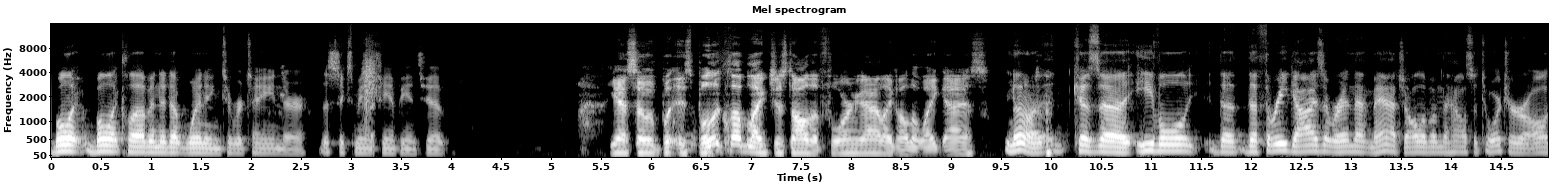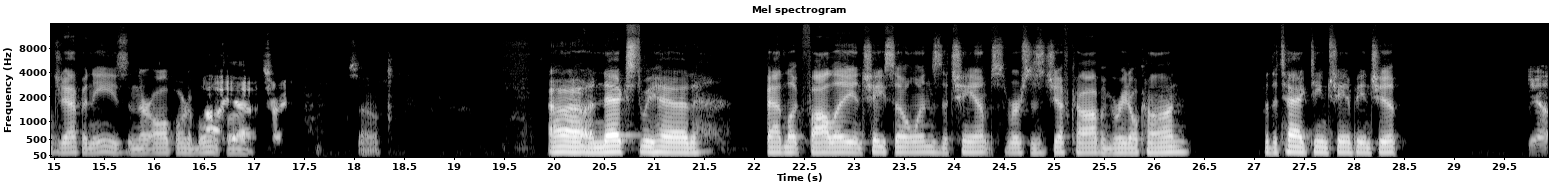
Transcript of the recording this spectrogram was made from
Bullet Bullet Club ended up winning to retain their the six man championship. Yeah. So, but is Bullet Club like just all the foreign guy, like all the white guys? No, because uh, evil the the three guys that were in that match, all of them, the House of Torture, are all Japanese, and they're all part of Bullet Oh, Club. yeah, that's right. So, uh, next we had Bad Luck Fale and Chase Owens, the champs, versus Jeff Cobb and Great-O-Khan for the tag team championship. Yeah.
